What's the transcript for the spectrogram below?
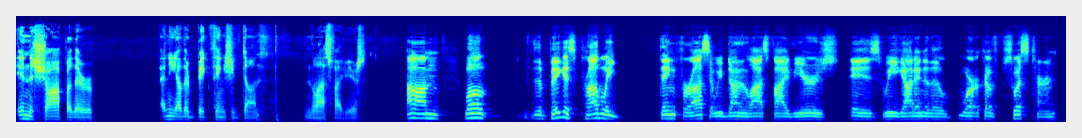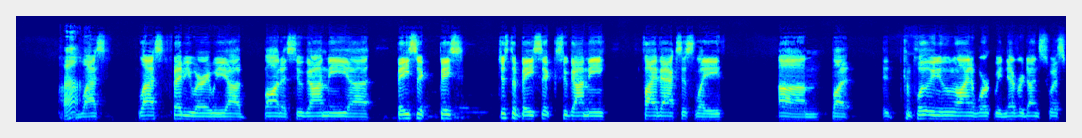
in the shop are there any other big things you've done in the last five years um well the biggest probably thing for us that we've done in the last five years is we got into the work of swiss turn ah. um, last last february we uh, bought a Tsugami uh, basic base just a basic Tsugami five axis lathe um, but it completely new line of work. We'd never done Swiss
